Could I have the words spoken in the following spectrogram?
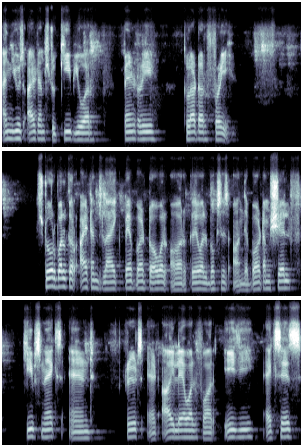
unused items to keep your pantry clutter free. Store bulkier items like paper towel or gravel boxes on the bottom shelf. Keep snacks and treats at eye level for easy access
